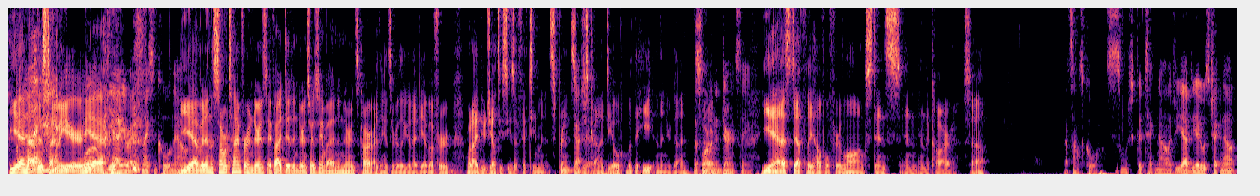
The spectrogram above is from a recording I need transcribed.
Yeah, not this time of year. Well, yeah. yeah, you're right. It's nice and cool now. Yeah, but in the summertime for endurance, if I did endurance racing, if I had an endurance car, I think it's a really good idea. But for what I do, GLTC is a 15 minute sprint. So you just kind of deal with the heat and then you're done. That's So, more of an endurance thing. Yeah, that's definitely helpful for long stints in, in the car. So, That sounds cool. So much good technology. Yeah, Diego was checking out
